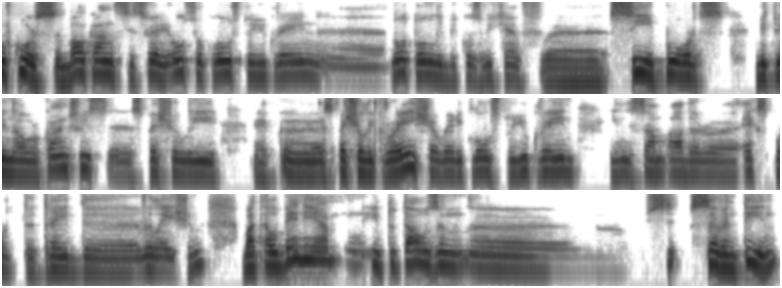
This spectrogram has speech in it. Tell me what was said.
Of course, Balkans is very also close to Ukraine, uh, not only because we have uh, sea ports between our countries, especially uh, especially Croatia, very close to Ukraine in some other uh, export uh, trade uh, relation, but Albania in 2017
